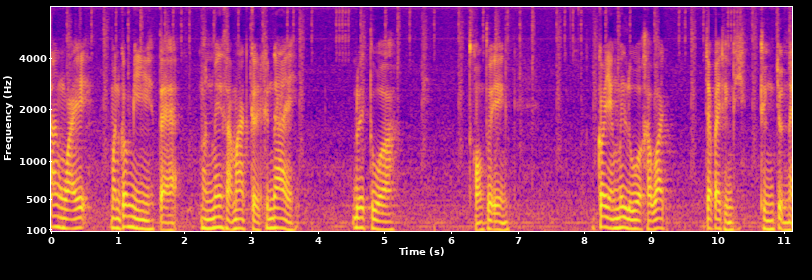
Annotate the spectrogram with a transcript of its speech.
ตั้งไว้มันก็มีแต่มันไม่สามารถเกิดขึ้นได้ ด้วยตัวของตัวเอง ก็ยังไม่รู้ครับว่า จะไปถึงถึงจุดไหน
